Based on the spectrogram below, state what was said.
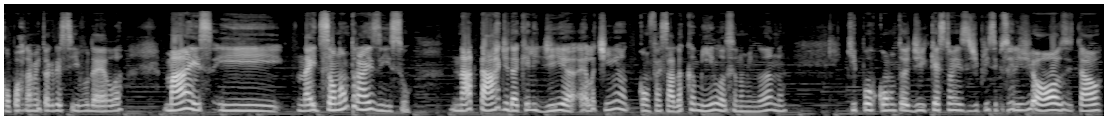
Comportamento agressivo dela. Mas, e na edição não traz isso. Na tarde daquele dia, ela tinha confessado a Camila, se eu não me engano, que por conta de questões de princípios religiosos e tal,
